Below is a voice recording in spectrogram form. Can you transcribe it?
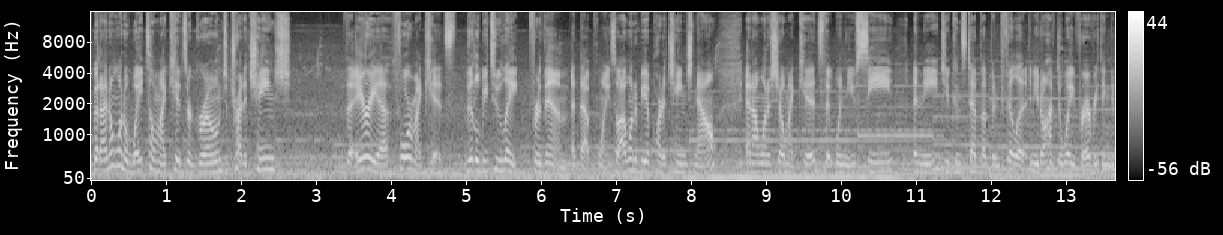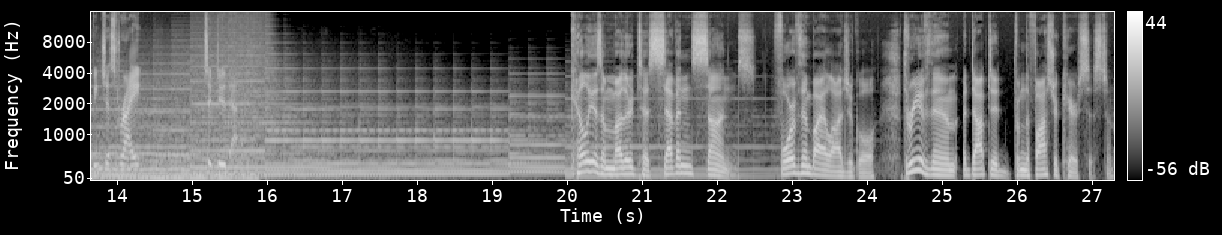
But I don't want to wait till my kids are grown to try to change the area for my kids. It'll be too late for them at that point. So I want to be a part of change now, and I want to show my kids that when you see a need, you can step up and fill it, and you don't have to wait for everything to be just right to do that. Kelly is a mother to seven sons, four of them biological, three of them adopted from the foster care system,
